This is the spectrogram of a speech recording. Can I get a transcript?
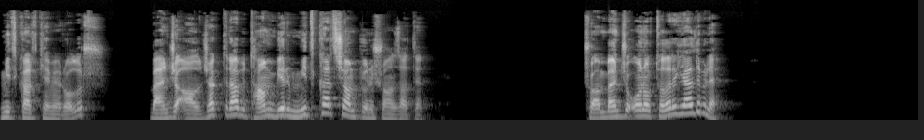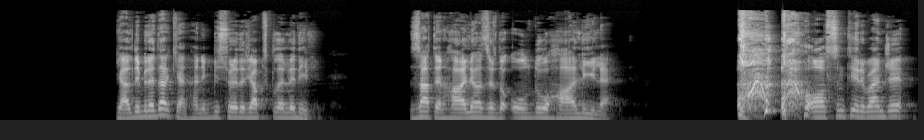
Midcard kemeri olur. Bence alacaktır abi. Tam bir midcard şampiyonu şu an zaten. Şu an bence o noktalara geldi bile. Geldi bile derken hani bir süredir yaptıklarıyla değil. Zaten hali hazırda olduğu haliyle. Austin Theory bence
